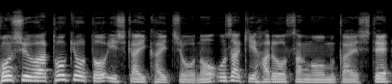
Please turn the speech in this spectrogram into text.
今週は東京都医師会会長の尾崎春夫さんをお迎えして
